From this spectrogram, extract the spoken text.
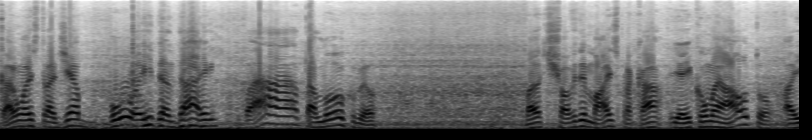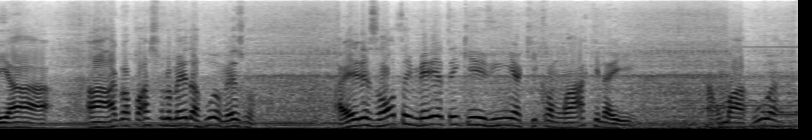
Cara, uma estradinha boa aí de andar, hein? Ah, tá louco, meu. Mas chove demais pra cá. E aí como é alto, aí a, a água passa pelo meio da rua mesmo. Aí eles voltam e meia tem que vir aqui com a máquina e arrumar a rua.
